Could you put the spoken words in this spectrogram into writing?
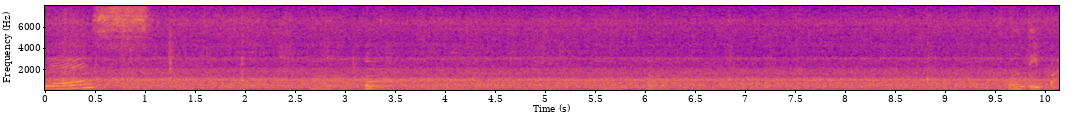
Yes. Kunti pa.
